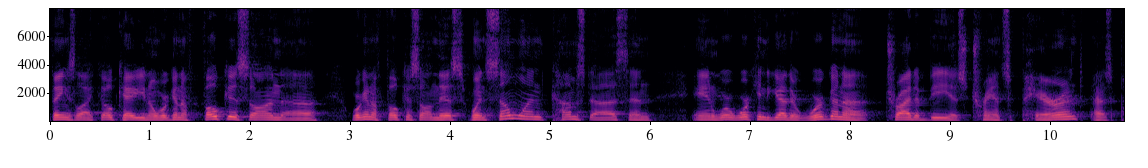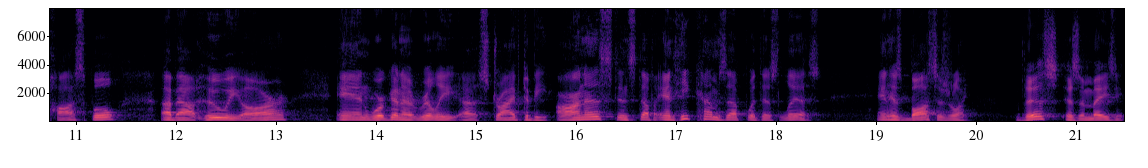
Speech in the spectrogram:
things like, "Okay, you know, we're going to focus on uh, we're going to focus on this when someone comes to us and and we're working together, we're going to try to be as transparent as possible about who we are. And we're going to really uh, strive to be honest and stuff. And he comes up with this list. And his bosses are like, This is amazing.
